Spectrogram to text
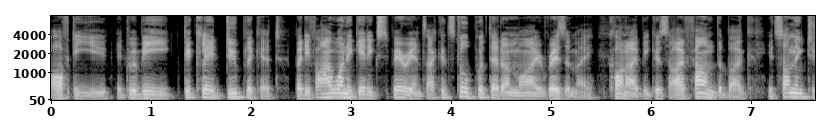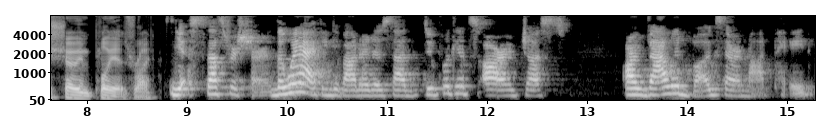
after you. It would be declared duplicate. But if I want to get experience, I could still put that on my resume, can't I? Because I found the bug. It's something to show employers, right? Yes, that's for sure. The way I think about it is that duplicates are just are valid bugs that are not paid.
